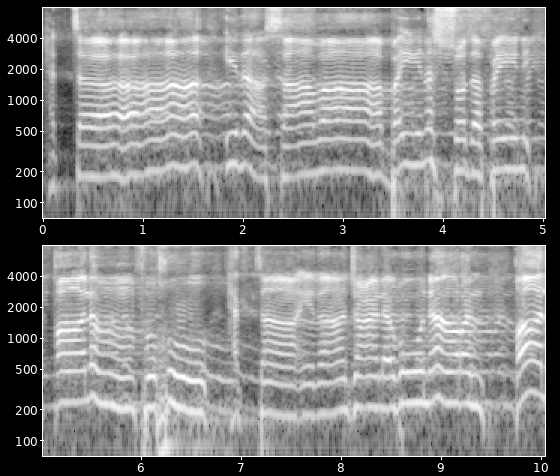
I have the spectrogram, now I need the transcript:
حتى إذا ساوى بين الصدفين قال انفخوا حتى إذا جعله نارا قال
